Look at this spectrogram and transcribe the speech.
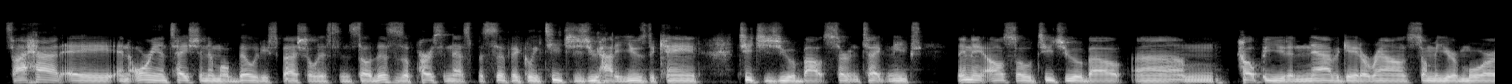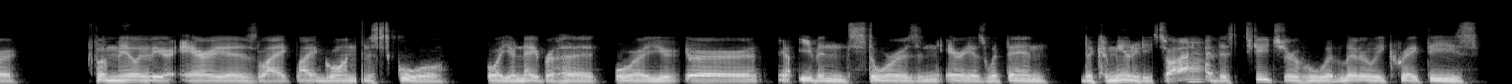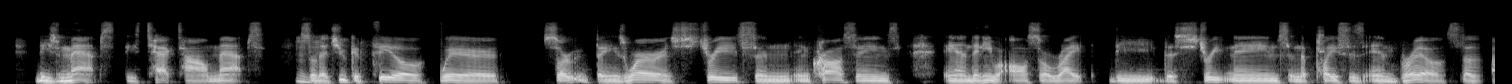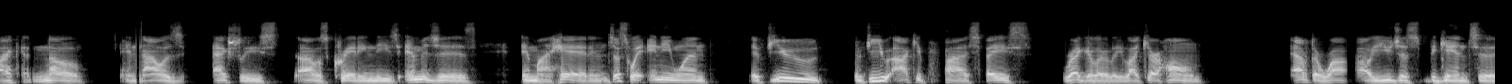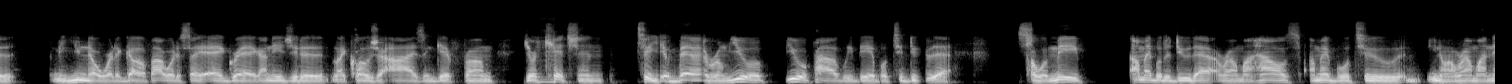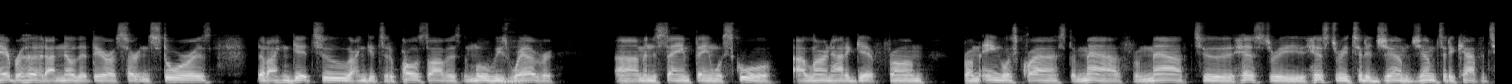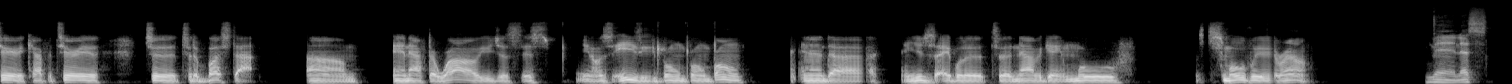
so I had a an orientation and mobility specialist, and so this is a person that specifically teaches you how to use the cane, teaches you about certain techniques. Then they also teach you about um, helping you to navigate around some of your more familiar areas, like like going to school or your neighborhood or your, your you know, even stores and areas within the community. So I had this teacher who would literally create these these maps, these tactile maps, mm-hmm. so that you could feel where certain things were and streets and, and crossings. And then he would also write the the street names and the places in Braille so I could know. And I was actually I was creating these images in my head. And just with anyone, if you if you occupy space regularly, like your home, after a while you just begin to I mean, you know where to go. If I were to say, hey Greg, I need you to like close your eyes and get from your mm-hmm. kitchen to your bedroom, you will you will probably be able to do that. So with me, I'm able to do that around my house. I'm able to, you know, around my neighborhood. I know that there are certain stores that I can get to. I can get to the post office, the movies, wherever. Um, and the same thing with school. I learned how to get from from English class to math, from math to history, history to the gym, gym to the cafeteria, cafeteria to to the bus stop. Um, and after a while, you just it's you know it's easy, boom, boom, boom, and uh, and you're just able to to navigate and move smoothly around. Man, that's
